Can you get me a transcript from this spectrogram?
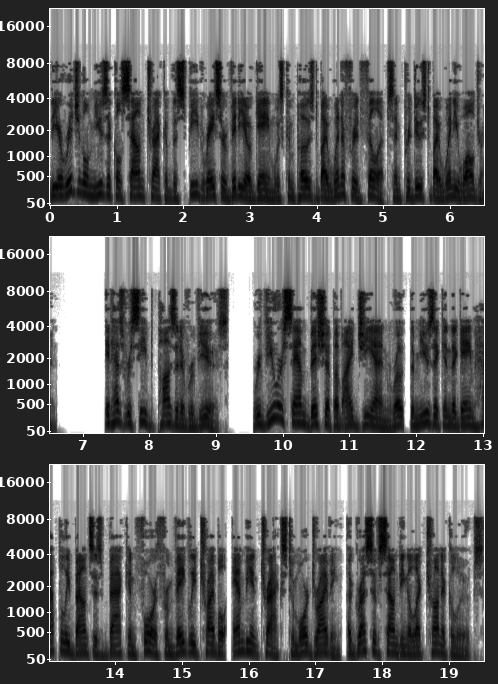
The original musical soundtrack of the Speed Racer video game was composed by Winifred Phillips and produced by Winnie Waldron. It has received positive reviews. Reviewer Sam Bishop of IGN wrote, The music in the game happily bounces back and forth from vaguely tribal, ambient tracks to more driving, aggressive-sounding electronica loops.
